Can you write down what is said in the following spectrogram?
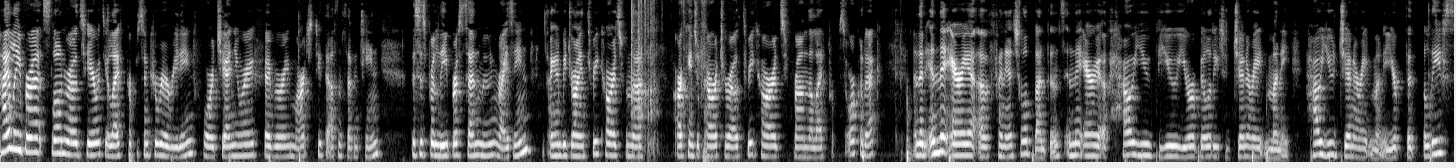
Hi Libra, Sloan Rhodes here with your life purpose and career reading for January, February, March 2017. This is for Libra, Sun, Moon, Rising. I'm going to be drawing three cards from the Archangel Power Tarot, three cards from the Life Purpose Oracle deck, and then in the area of financial abundance, in the area of how you view your ability to generate money, how you generate money, your the beliefs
